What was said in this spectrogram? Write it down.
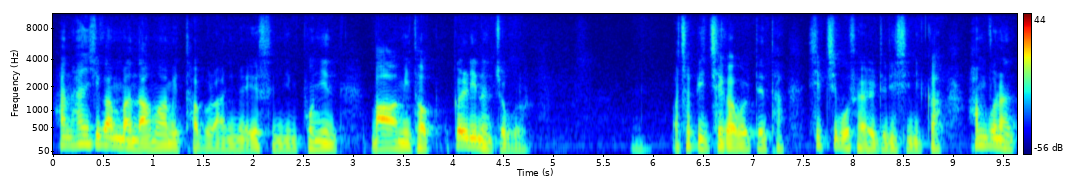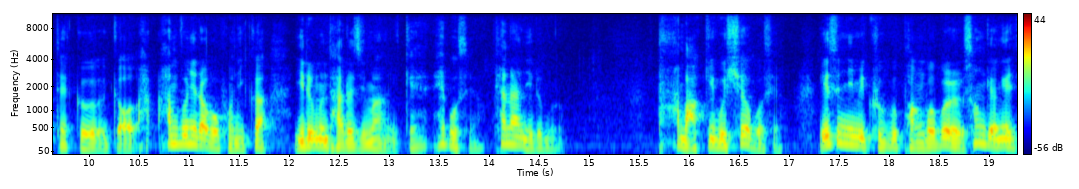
한 1시간만 나무아미탑을 아니면 예수님 본인 마음이 더 끌리는 쪽으로 어차피 제가 볼 땐다 십지보살들이시니까 한 분한테 그, 그 어, 한 분이라고 보니까 이름은 다르지만 이렇게 해보세요. 편한 이름으로. 다 맡기고 쉬어보세요. 예수님이 그 방법을 성경에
